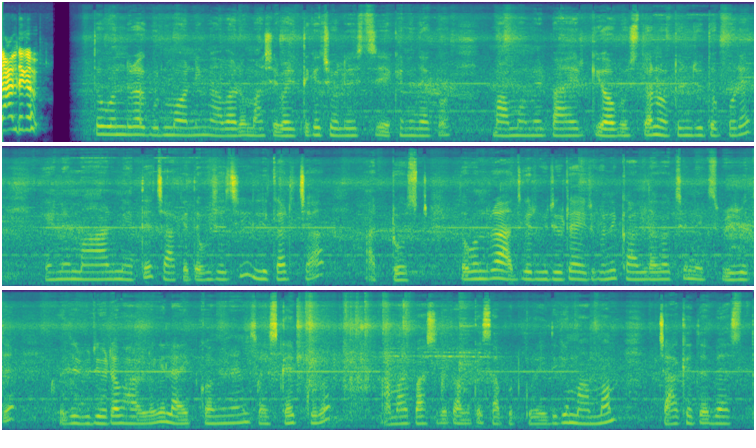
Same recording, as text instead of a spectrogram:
গাল দেখে তো বন্ধুরা গুড মর্নিং আবারও মাসির বাড়ি থেকে চলে এসেছি। এখানে দেখো মামামের পায়ের কি অবস্থা? নতুন জুতো পরে এখানে মা আর মেয়েতে চা খেতে বসেছি, লিকার চা আর টোস্ট। তো বন্ধুরা, আজকের ভিডিওটা এইটুকুনি। কাল দেখা হচ্ছে নেক্সট ভিডিওতে। যদি ভিডিওটা ভালো লাগে লাইক কমেন্ট অ্যান্ড সাবস্ক্রাইব করো। আমার পাশে থেকে আমাকে সাপোর্ট করো। এদিকে মাম্মাম চা খেতে ব্যস্ত।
